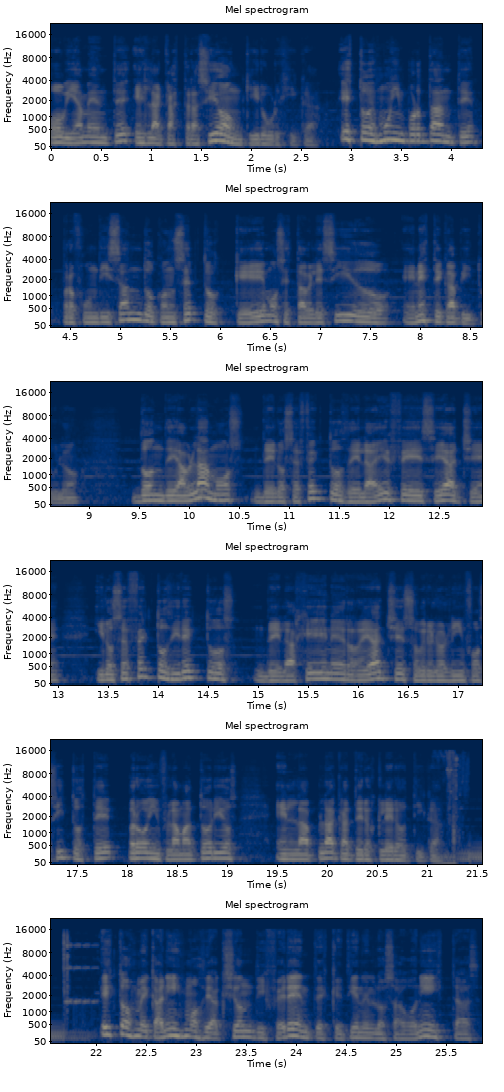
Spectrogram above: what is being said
obviamente es la castración quirúrgica. Esto es muy importante profundizando conceptos que hemos establecido en este capítulo, donde hablamos de los efectos de la FSH y los efectos directos de la GNRH sobre los linfocitos T proinflamatorios en la placa aterosclerótica. Estos mecanismos de acción diferentes que tienen los agonistas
